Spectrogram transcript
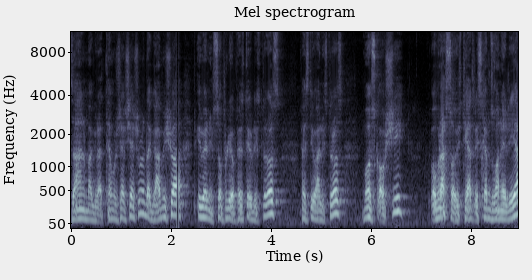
ძალიან მაგრად. თემურშაშაშულა და გამიშვა პირველი სოფლიო ფესტივალის დროს ფესტივალის დროს მოსკოვში. ობრასოვის თეატრის ხელმძღვანელია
